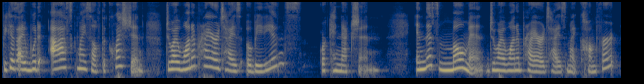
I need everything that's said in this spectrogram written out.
because I would ask myself the question do I want to prioritize obedience or connection? In this moment, do I want to prioritize my comfort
